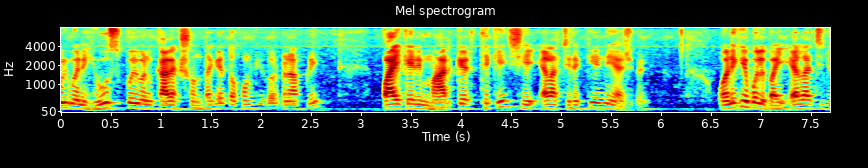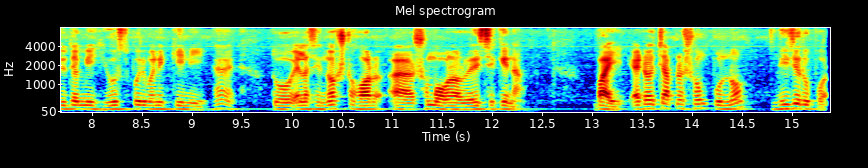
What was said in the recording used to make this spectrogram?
পরিমাণে হিউজ পরিমাণ কালেকশন থাকে, তখন কি করবেন আপনি? পাইকারি মার্কেট থেকে সেই এলাচিটা কিনে নিয়ে আসবেন। অনেকেই বলে, ভাই, এলাচি যদি আমি হিউজ পরিমাণে কিনি হ্যাঁ তো এলাচি নষ্ট হওয়ার সম্ভাবনা রয়েছে কি না ভাই, এটা হচ্ছে আপনার সম্পূর্ণ নিজের উপর।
